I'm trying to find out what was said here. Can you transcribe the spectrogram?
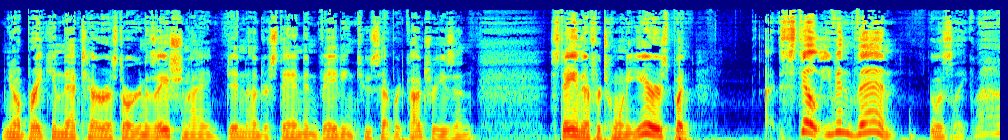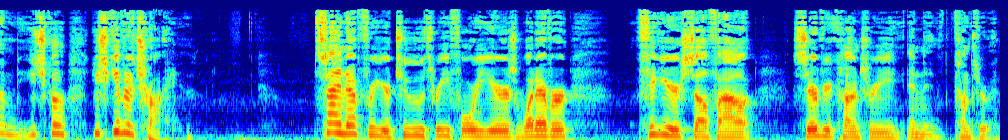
you know, breaking that terrorist organization. I didn't understand invading two separate countries and staying there for 20 years, but uh, still, even then, it was like, Mom, you should go, you should give it a try. Sign up for your two, three, four years, whatever. Figure yourself out, serve your country, and come through it.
